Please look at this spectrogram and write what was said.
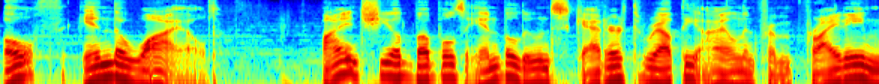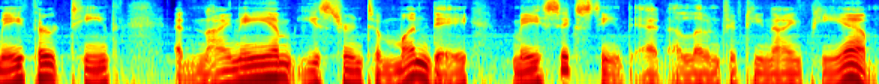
both in the wild. Find shield bubbles and balloons scattered throughout the island from Friday, May 13th at 9 a.m. Eastern to Monday, May 16th at 11:59 p.m.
